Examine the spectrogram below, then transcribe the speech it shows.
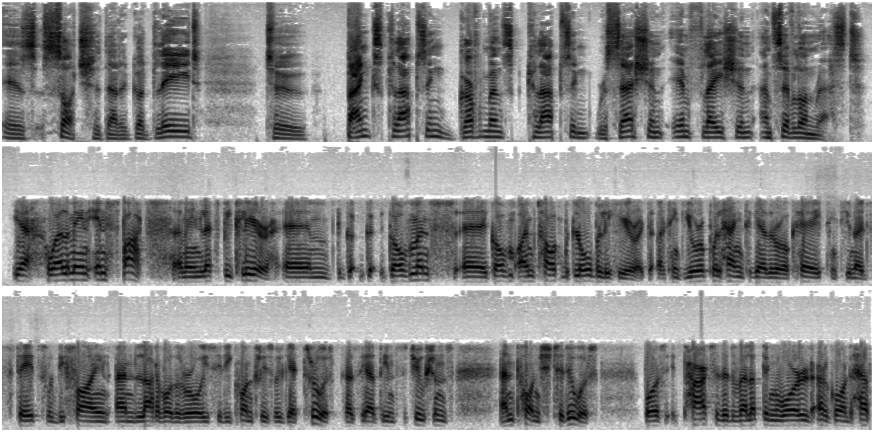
is such that it could lead to banks collapsing, governments collapsing, recession, inflation, and civil unrest? Yeah, well, I mean, in spots. I mean, let's be clear. Um, g- governments, uh, gov- I'm talking globally here. I, th- I, think Europe will hang together okay. I think the United States will be fine, and a lot of other OECD countries will get through it because they have the institutions and punch to do it but parts of the developing world are going to have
